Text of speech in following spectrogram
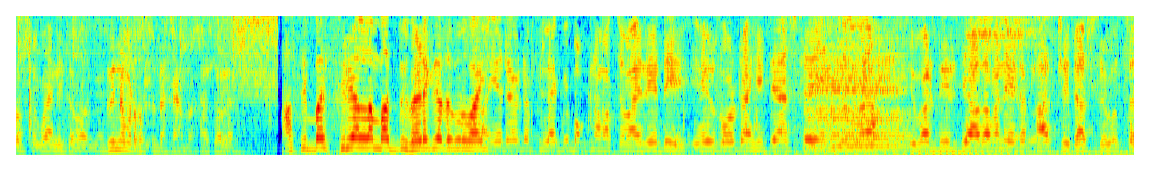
দর্শক ভাই নিতে পারবে। দুই নম্বর দর্শক দেখাই আমরা। হ্যাঁ চলেন। আসিফ ভাই সিরিয়াল নাম্বার দুই। ভাইটা কি করব ভাই? ভাই এটা একটা ফ্ল্যাগবি বকনা বাচ্চা ভাই রেডি এর গরুটা হিটে আসছে ইনশাল্লাহ এবার বীজ দেওয়া যাবে না এটা ফার্স্ট হিট আসছে বুঝছেন?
